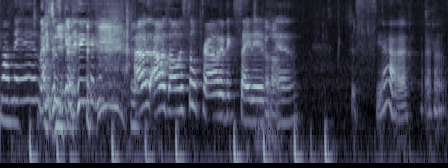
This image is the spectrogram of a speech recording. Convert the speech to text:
my man. I'm just Yeah. kidding. I was, I was always so proud and excited, Uh-huh. and just yeah, I don't.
